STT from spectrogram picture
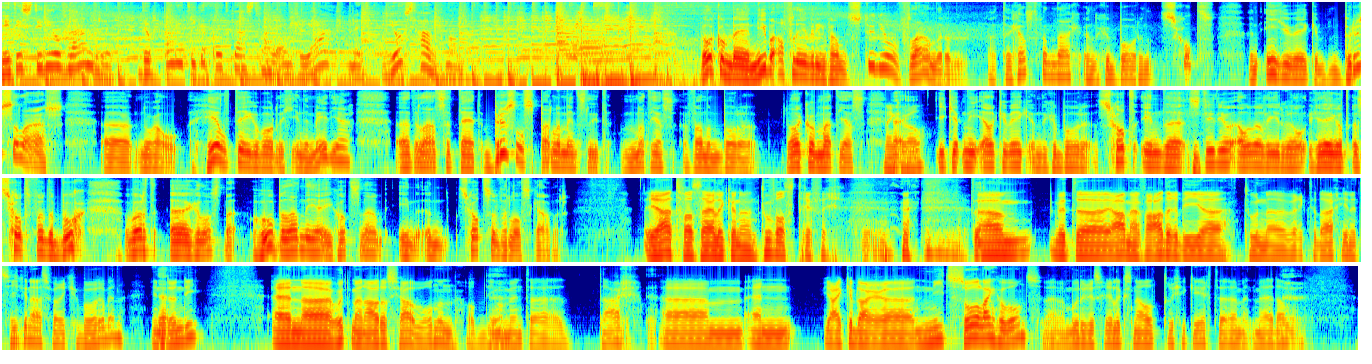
Dit is Studio Vlaanderen, de politieke podcast van de NVA met Joost Houtman. Welkom bij een nieuwe aflevering van Studio Vlaanderen. Te gast vandaag een geboren Schot, een ingeweken Brusselaar, uh, nogal heel tegenwoordig in de media uh, de laatste tijd, Brussels parlementslid Matthias van den Borre. Welkom Matthias. Dankjewel. Uh, ik heb niet elke week een geboren schot in de studio, alhoewel hier wel geregeld een schot voor de boeg wordt gelost. Maar hoe belandde jij in godsnaam in een Schotse verloskamer? Ja, het was eigenlijk een, een toevalstreffer. um, met uh, ja, mijn vader, die uh, toen werkte daar in het ziekenhuis waar ik geboren ben, in ja. Dundee. En goed, mijn ouders ja, wonen op die ja. moment daar. Um, en ja, ik heb daar niet zo lang gewoond. Mijn moeder is redelijk snel teruggekeerd met mij dan.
